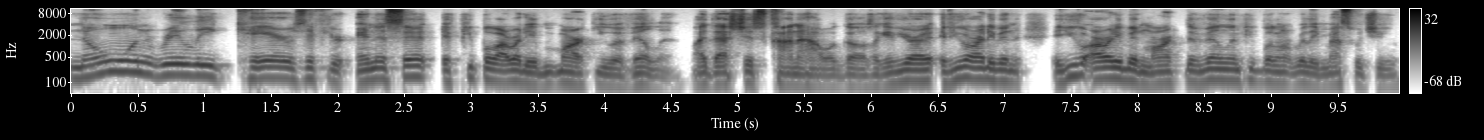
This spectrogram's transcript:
no one really cares if you're innocent if people already mark you a villain like that's just kind of how it goes like if you're if you've already been if you've already been marked the villain people don't really mess with you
